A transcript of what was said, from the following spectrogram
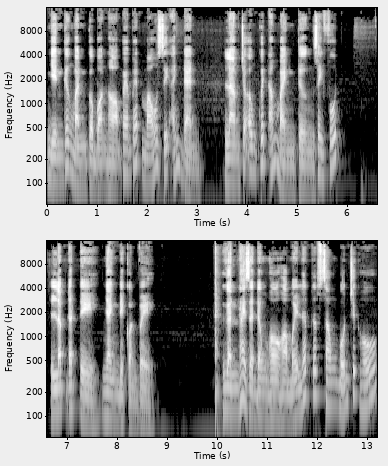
Nhìn gương mặt của bọn họ be bét máu dưới ánh đèn, làm cho ông quyết ám ảnh từng giây phút. Lấp đất đi, nhanh đi còn về. Gần 2 giờ đồng hồ họ mới lấp lấp xong bốn chiếc hố.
